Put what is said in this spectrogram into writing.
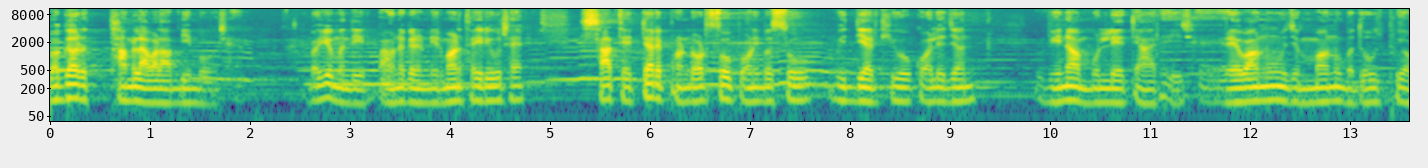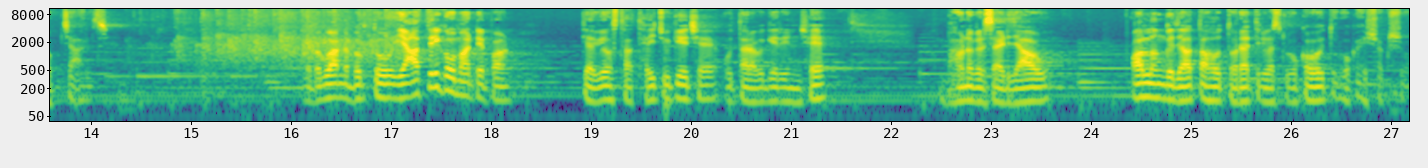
વગર થાંભલાવાળા બિંબો છે. ભવ્ય મંદિર ભાવનગર નિર્માણ થઈ રહ્યું છે. સાથે અત્યારે પણ દોઢસો પોણી બસો વિદ્યાર્થીઓ કોલેજન વિના મૂલ્યે ત્યાં રહે છે. રહેવાનું, જમવાનું બધું જ ફ્રી ઓફ ચાર્જ છે ભગવાનના ભક્તો યાત્રિકો માટે પણ ત્યાં વ્યવસ્થા થઈ ચૂકી છે. ઉતારા વગેરેની છે. ભાવનગર સાઈડ જાઓ, અલંગ જાતા હો તો રાત્રિ વાસ રોકાવ હોય તો રોકાઈ શકશો.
